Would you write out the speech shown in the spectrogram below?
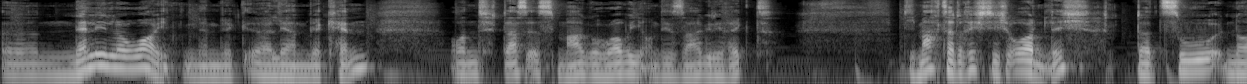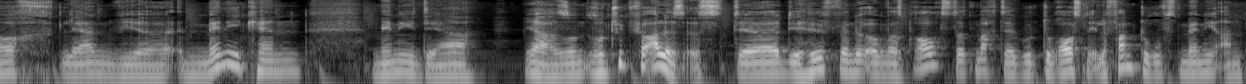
äh, Nellie Leroy, wir, äh, lernen wir kennen. Und das ist Margot Robbie und ich sage direkt, die macht das richtig ordentlich. Dazu noch lernen wir Manny kennen. Manny, der ja, so, so, ein Typ für alles ist, der dir hilft, wenn du irgendwas brauchst. Das macht er gut. Du brauchst einen Elefant, du rufst Manny an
